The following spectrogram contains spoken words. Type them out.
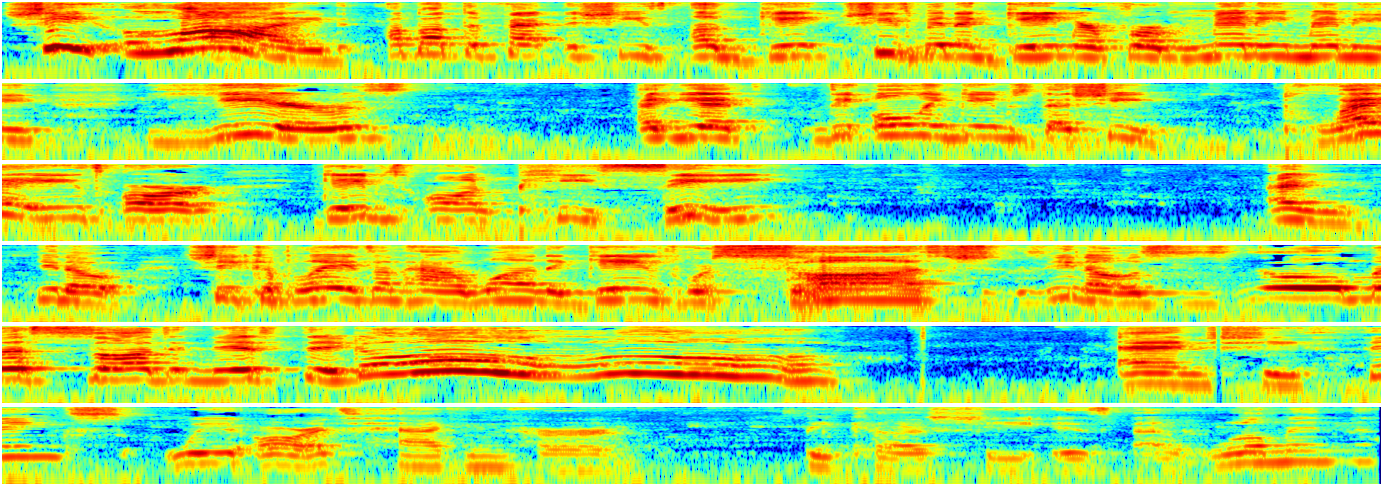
she lied about the fact that she's a game she's been a gamer for many many years and yet the only games that she plays are games on PC and you know she complains on how one of the games were such you know so misogynistic. Oh, oh. And she thinks we are attacking her because she is a woman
